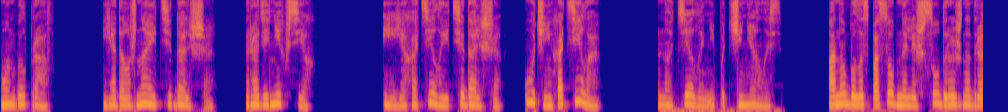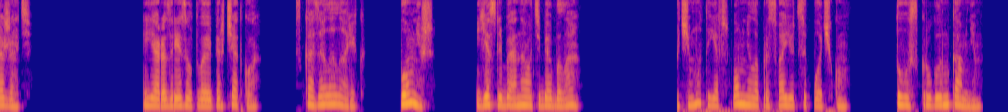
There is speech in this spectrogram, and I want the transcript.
Он был прав. Я должна идти дальше. Ради них всех. И я хотела идти дальше. Очень хотела. Но тело не подчинялось. Оно было способно лишь судорожно дрожать. «Я разрезал твою перчатку», — сказала Ларик. «Помнишь? Если бы она у тебя была...» Почему-то я вспомнила про свою цепочку. Ту с круглым камнем.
